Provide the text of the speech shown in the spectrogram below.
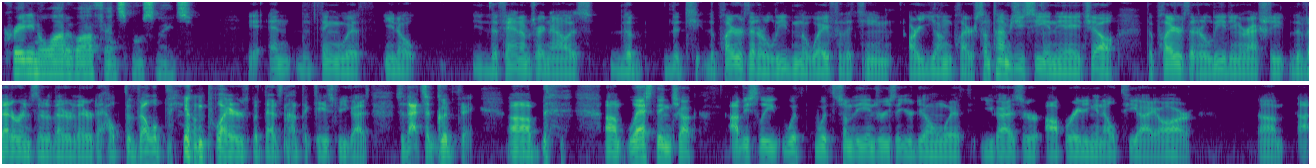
creating a lot of offense most nights. Yeah, and the thing with you know the Phantoms right now is the the t- the players that are leading the way for the team are young players. Sometimes you see in the AHL the players that are leading are actually the veterans that are, that are there to help develop the young players, but that's not the case for you guys. So that's a good thing. Uh, um, last thing, Chuck. Obviously, with with some of the injuries that you're dealing with, you guys are operating in LTIR. Um, I,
